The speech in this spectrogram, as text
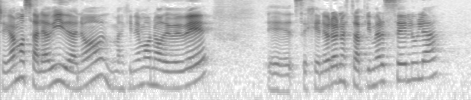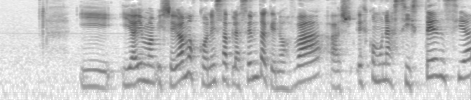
llegamos a la vida, ¿no? Imaginémonos de bebé, eh, se generó nuestra primer célula y, y, hay y llegamos con esa placenta que nos va, a, es como una asistencia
